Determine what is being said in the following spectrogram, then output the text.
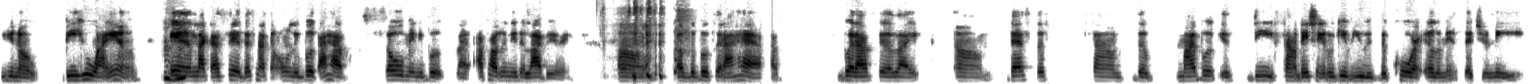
you know, be who I am. Mm-hmm. And like I said, that's not the only book. I have so many books. Like, I probably need a library um, of the books that I have. But I feel like um, that's the found the my book is the foundation. It'll give you the core elements that you need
